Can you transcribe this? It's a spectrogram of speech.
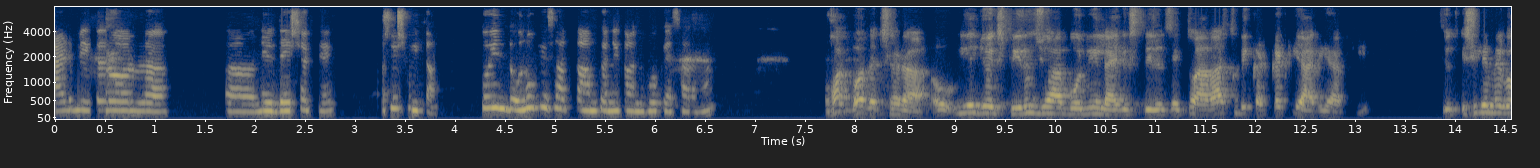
एड मेकर और निर्देशक है, सुष्मिता तो इन दोनों के साथ काम करने का अनुभव कैसा रहा? बहुत बहुत अच्छा रहा। ये जो एक्सपीरियंस जो आप बोल रही है लाइव एक्सपीरियंस एक तो आवाज़ थोड़ी कटकट की आ रही है आपकी। तो इसीलिए मेरे को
